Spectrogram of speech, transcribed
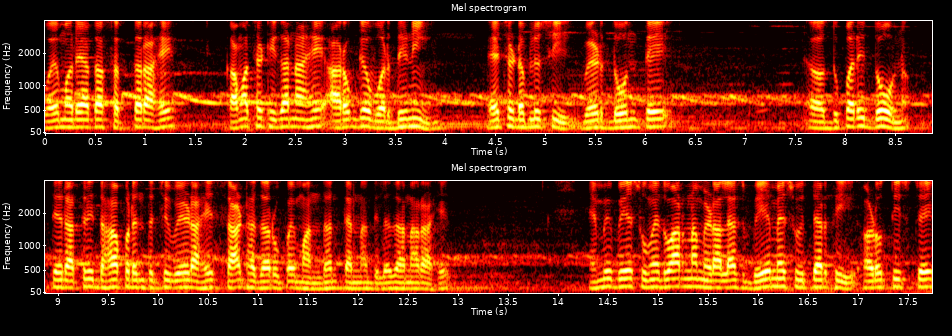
वयमर्यादा सत्तर आहे. कामाचं ठिकाण आहे आरोग्य वर्धिनी एच डब्ल्यू सी वेळ दोन ते दुपारी दोन ते रात्री दहापर्यंतची वेळ आहे. साठ हजार रुपये मानधन त्यांना दिलं जाणार आहे. एम बी बी एस उमेदवार न मिळाल्यास बी एम एस विद्यार्थी अडोतीस ते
